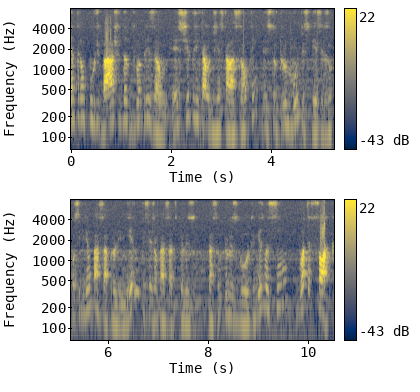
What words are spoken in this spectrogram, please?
entram por debaixo da, de uma prisão? Esse tipo de, de instalação tem estrutura muito espessa, eles não conseguiriam passar por ali, mesmo que sejam passados pelo, passando pelo esgoto, e mesmo assim, what the fuck?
